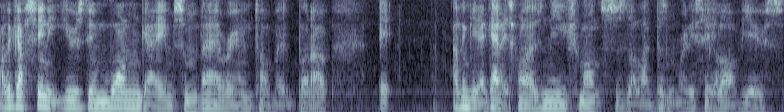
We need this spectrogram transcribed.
I think I've seen it used in one game, some variant of it. But I've I think again, it's one of those niche monsters that like doesn't really see a lot of use.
